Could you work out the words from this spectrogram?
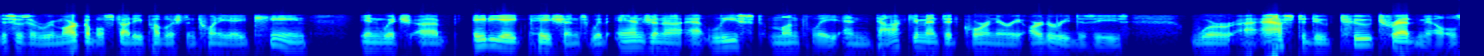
This was a remarkable study published in 2018 in which uh, 88 patients with angina at least monthly and documented coronary artery disease were uh, asked to do two treadmills,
